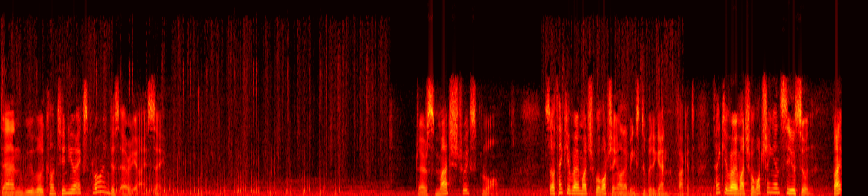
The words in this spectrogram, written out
Then we will continue exploring this area I say. There's much to explore. So thank you very much for watching. Oh they're being stupid again. Fuck it. Thank you very much for watching and see you soon. Bye.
